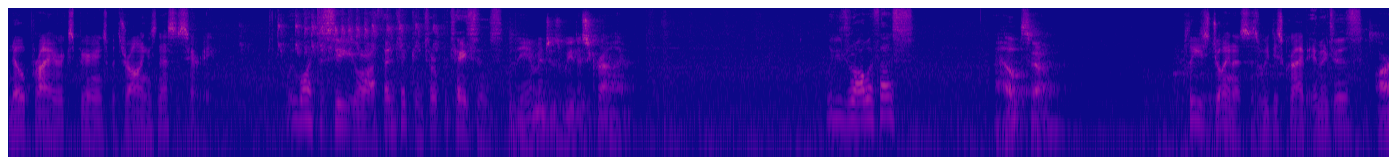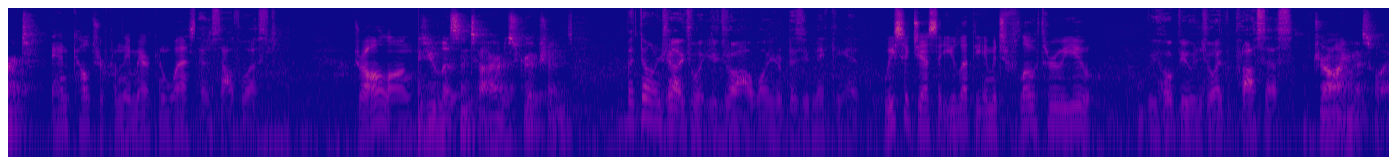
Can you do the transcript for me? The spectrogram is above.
No prior experience with drawing is necessary. We want to see your authentic interpretations. of The images we describe. Will you draw with us? I hope so. Please join us as we describe Images Art, and culture from the American West. and Southwest. Draw along, as you listen to our descriptions, But don't judge what you draw while you're busy making it. we suggest that you let the image flow through you. We hope you enjoy the process of drawing this way.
